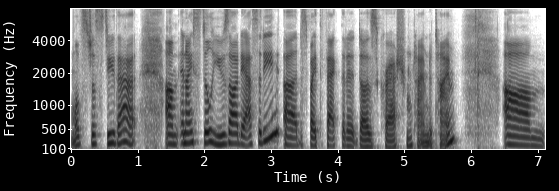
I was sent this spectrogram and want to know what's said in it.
let's just do that. Um, and I still use Audacity, uh, despite the fact that it does crash from time to time. Um,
